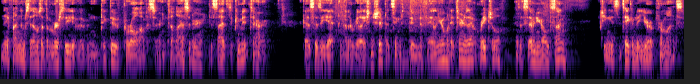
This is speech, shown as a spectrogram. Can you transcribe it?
and they find themselves at the mercy of a vindictive parole officer until Lassiter decides to commit to her Gus has yet another relationship that seems doomed to failure when it turns out Rachel has a seven year old son. She needs to take him to Europe for months.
